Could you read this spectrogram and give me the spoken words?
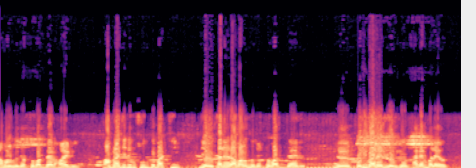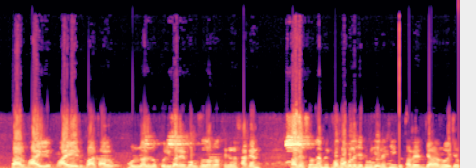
রামানন্দ চট্টোপাধ্যায়ের হয়নি। আমরা যেটুকু শুনতে পাচ্ছি যে ওখানে রামানন্দ চট্টোপাধ্যায়ের পরিবারের লোকজন থাকেন মানে তার ভাই, ভাইয়ের বা তার অন্যান্য পরিবারের বংশধররা সেখানে থাকেন। তাদের সঙ্গে আমি কথা বলে যেটুকু জেনেছি, তাদের যারা রয়েছেন,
